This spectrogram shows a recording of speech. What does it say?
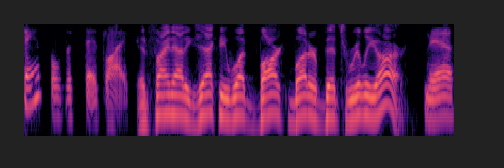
samples if they'd like. and find out exactly what bark butter bits really are. Yes,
